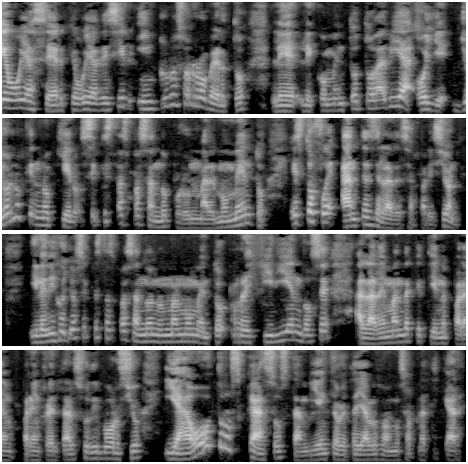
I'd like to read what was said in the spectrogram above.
¿qué voy a hacer? ¿Qué voy a decir? Incluso Roberto le, comentó todavía, oye, yo lo que no quiero, sé que estás pasando por un mal momento. Esto fue antes de la desaparición. Y le dijo, yo sé que estás pasando en un mal momento, refiriéndose a la demanda que tiene para, para enfrentar su divorcio y a otros casos también, que ahorita ya los vamos a platicar,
